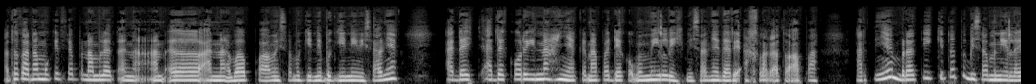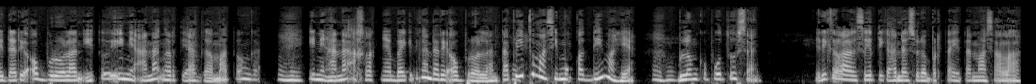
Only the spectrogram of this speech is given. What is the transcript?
Atau karena mungkin saya pernah melihat anak an, uh, anak bapak misalnya begini-begini, misalnya ada ada korinahnya kenapa dia kok memilih, misalnya dari akhlak atau apa. Artinya berarti kita tuh bisa menilai dari obrolan itu ini anak ngerti agama atau enggak. Uh mhm. -huh. Ini anak akhlaknya baik itu kan dari obrolan, tapi ya. itu masih mukaddimah ya, uh mhm. -huh. belum keputusan. Jadi kalau ketika Anda sudah berkaitan masalah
